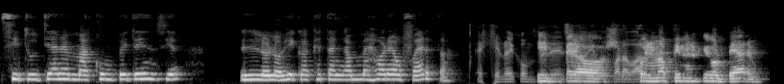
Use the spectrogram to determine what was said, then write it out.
si tú tienes más competencia, lo lógico es que tengas mejores ofertas. Es que no hay Sí, competencia pero fueron los primeros que golpearon.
